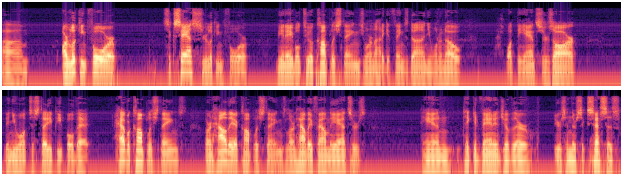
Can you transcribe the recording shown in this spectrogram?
um, are looking for success, you're looking for being able to accomplish things, you want to know how to get things done, you want to know what the answers are, then you want to study people that have accomplished things, learn how they accomplished things, learn how they found the answers and take advantage of their failures and their successes.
